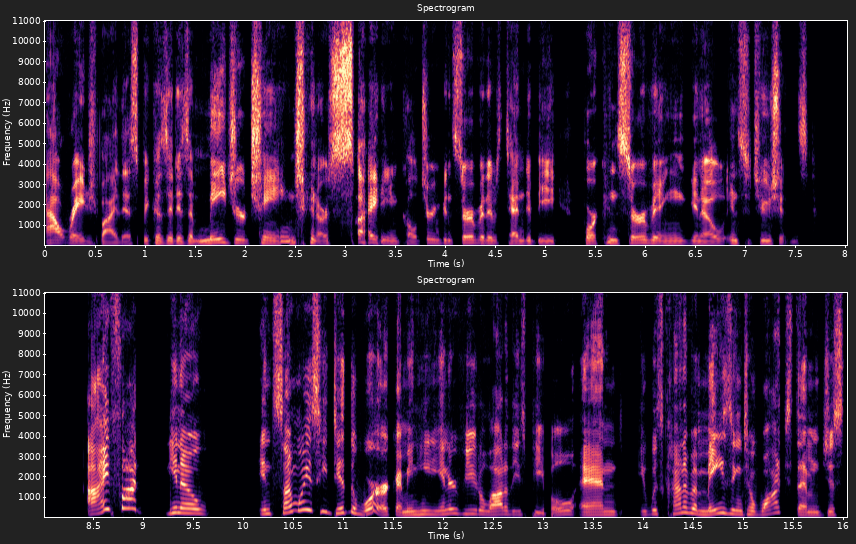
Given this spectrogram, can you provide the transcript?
outraged by this because it is a major change in our society and culture and conservatives tend to be for conserving you know institutions i thought you know in some ways he did the work i mean he interviewed a lot of these people and it was kind of amazing to watch them just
